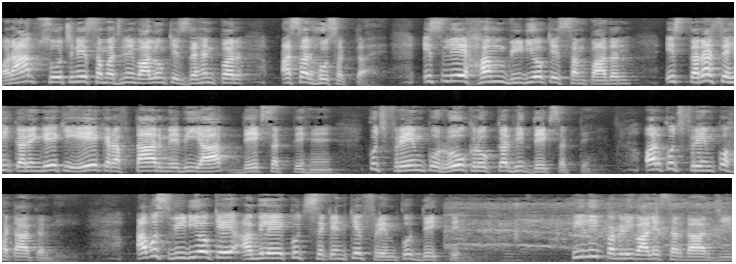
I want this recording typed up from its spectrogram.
और आप सोचने समझने वालों के जहन पर असर हो सकता है। इसलिए हम वीडियो के संपादन इस तरह से ही करेंगे कि एक रफ्तार में भी आप देख सकते हैं, कुछ फ्रेम को रोक रोक कर भी देख सकते हैं और कुछ फ्रेम को हटाकर भी। अब उस वीडियो के अगले कुछ सेकंड के फ्रेम को देखते हैं। पीली पगड़ी वाले सरदार जी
